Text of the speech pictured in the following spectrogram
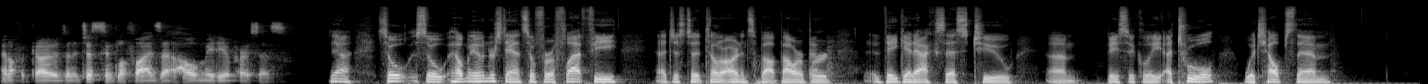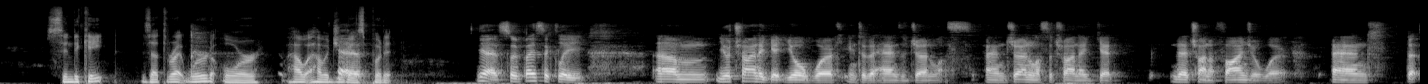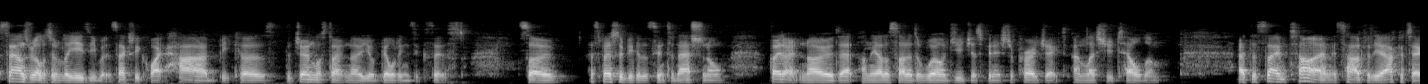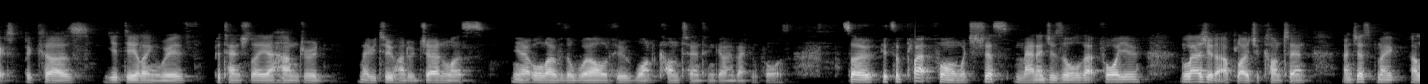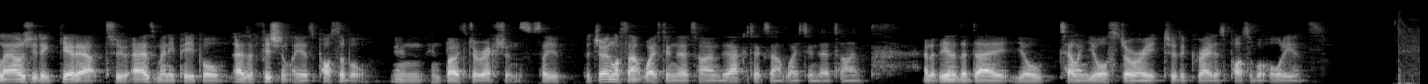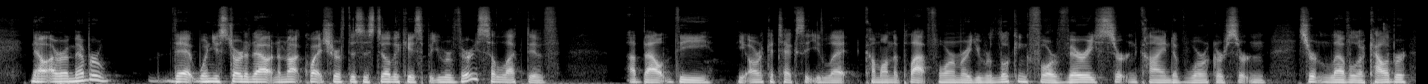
and off it goes. And it just simplifies that whole media process. Yeah. So so help me understand. So for a flat fee, uh, just to tell our audience about Bowerbird, they get access to um, basically a tool which helps them syndicate. Is that the right word, or how how would you yeah. guys put it? Yeah. So basically. Um, you're trying to get your work into the hands of journalists, and journalists are trying to get, they're trying to find your work. And that sounds relatively easy, but it's actually quite hard because the journalists don't know your buildings exist. So, especially because it's international, they don't know that on the other side of the world you just finished a project unless you tell them. At the same time, it's hard for the architect because you're dealing with potentially 100, maybe 200 journalists, you know, all over the world who want content and going back and forth. So it's a platform which just manages all that for you, allows you to upload your content, and just make allows you to get out to as many people as efficiently as possible in, in both directions. So you, the journalists aren't wasting their time, the architects aren't wasting their time, and at the end of the day, you're telling your story to the greatest possible audience. Now, I remember that when you started out, and I'm not quite sure if this is still the case, but you were very selective about the the architects that you let come on the platform, or you were looking for very certain kind of work or certain certain level or caliber.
